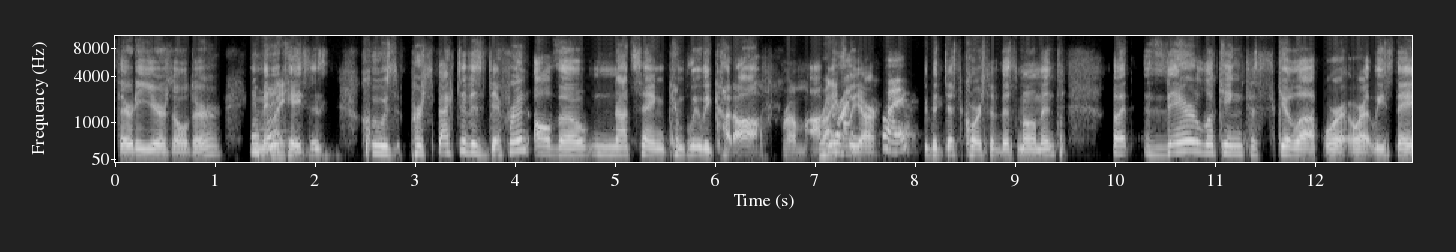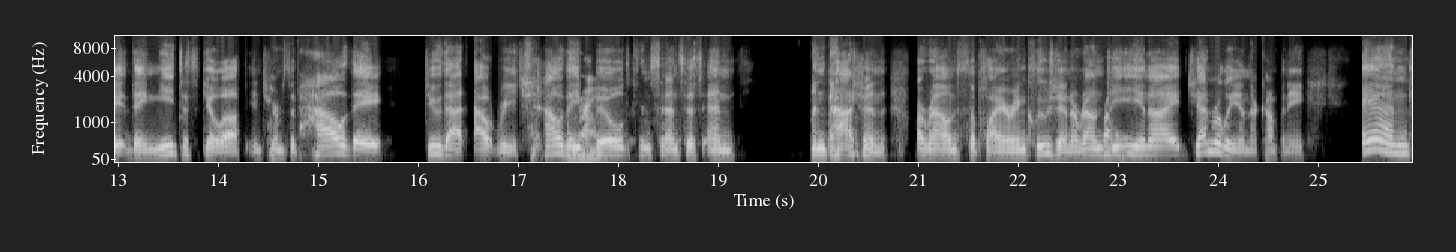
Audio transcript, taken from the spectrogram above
30 years older in many Right. cases whose perspective is different although not saying completely cut off from obviously our Right. the discourse of this moment but they're looking to skill up or or at least they they need to skill up in terms of how they do that outreach how they Right. build consensus and and passion around supplier inclusion around Right. DE and I generally in their company and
